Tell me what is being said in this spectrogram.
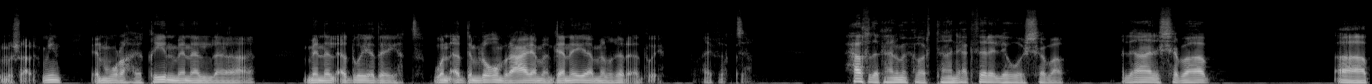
مش عارف مين المراهقين من من الأدوية ديت ونقدم لهم رعاية مجانية من غير أدوية. طيب حاخذك على محور ثاني أكثر اللي هو الشباب؟ الآن الشباب آه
